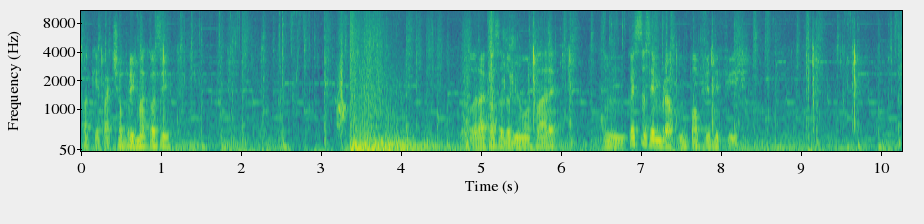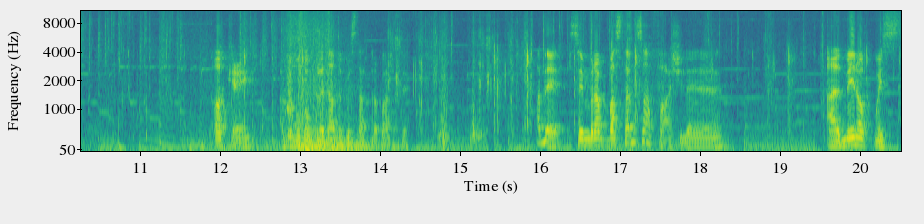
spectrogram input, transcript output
Ok, faccio prima così. Ora cosa dobbiamo fare? Mm, questo sembra un po' più difficile. Ok, abbiamo completato quest'altra parte. Vabbè, sembra abbastanza facile. Almeno questo...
